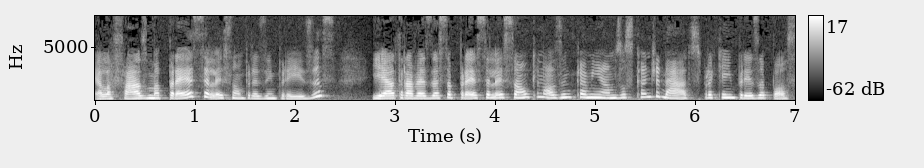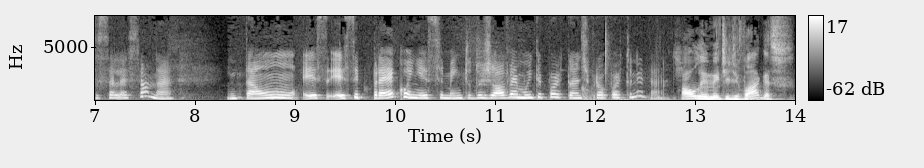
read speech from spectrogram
ela faz uma pré-seleção para as empresas e é através dessa pré-seleção que nós encaminhamos os candidatos para que a empresa possa selecionar. Então, esse, esse pré-conhecimento do jovem é muito importante para a oportunidade. Há o limite de vagas?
